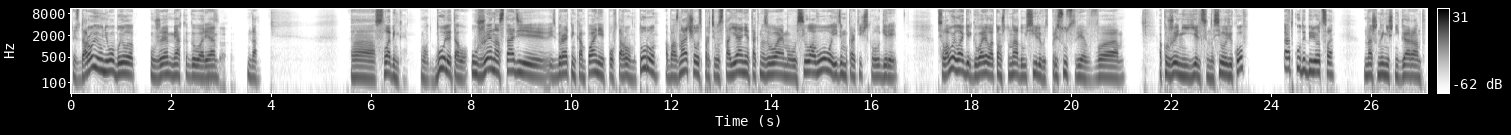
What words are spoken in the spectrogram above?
То есть здоровье у него было уже, мягко говоря, да, а, слабенькое. Вот. Более того, уже на стадии избирательной кампании по второму туру обозначилось противостояние так называемого силового и демократического лагерей. Силовой лагерь говорил о том, что надо усиливать присутствие в окружении Ельцина силовиков, откуда берется наш нынешний гарант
